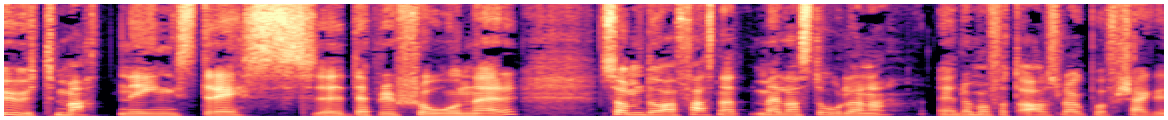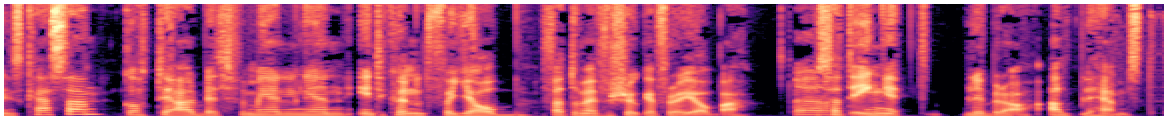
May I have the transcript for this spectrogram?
Utmattning, stress, eh, depressioner som då har fastnat mellan stolarna. Eh, de har fått avslag på Försäkringskassan, gått till Arbetsförmedlingen, inte kunnat få jobb för att de är för sjuka för att jobba. Så att inget blir bra, allt blir hemskt.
